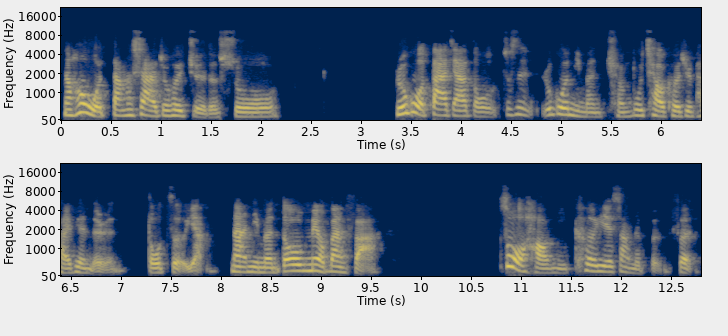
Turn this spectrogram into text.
然后我当下就会觉得说，如果大家都就是，如果你们全部翘课去拍片的人都这样，那你们都没有办法做好你课业上的本分，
